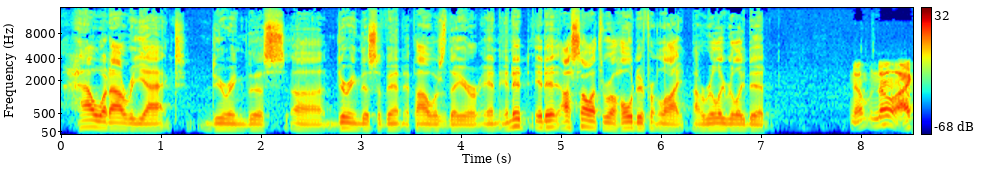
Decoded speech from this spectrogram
how would I react during this uh, during this event if I was there? And, and it, it, it, I saw it through a whole different light. I really, really did. No, no, I,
